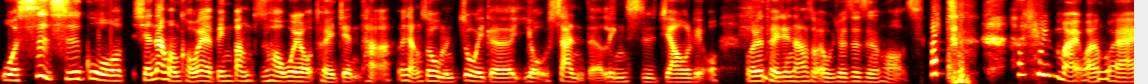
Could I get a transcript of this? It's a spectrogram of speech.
我试吃过咸蛋黄口味的冰棒之后，我也有推荐他。我想说，我们做一个友善的零食交流，我就推荐他说：“ 哎、欸，我觉得这真的很好吃。他 ”他他去买完回来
